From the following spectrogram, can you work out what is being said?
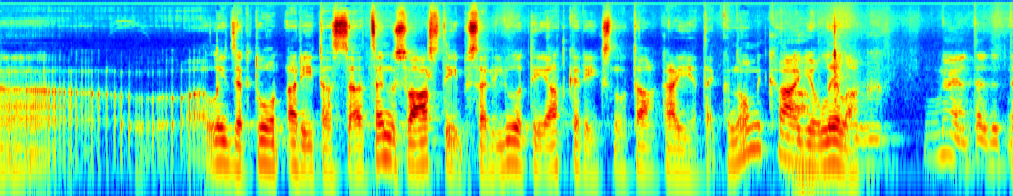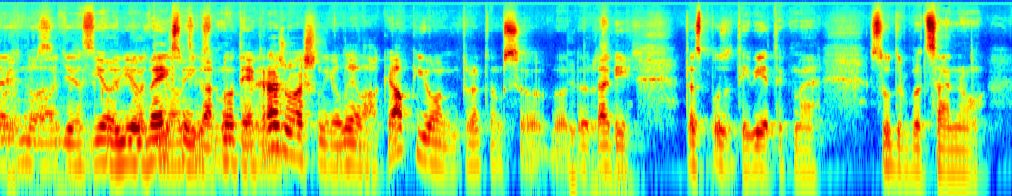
uh, līdz ar to arī tās cenu svārstības ir ļoti atkarīgas no tā, kā iet ekonomikā. Jo lielāka Nu jā, tāda tehnoloģija, jo, jo veiksmīgāk notiek ražošana, jo lielāka apjoma, protams, arī tas pozitīvi ietekmē sudraba cenu. Uh,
